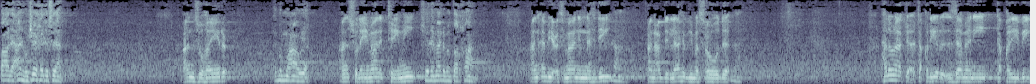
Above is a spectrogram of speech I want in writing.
قال عنه شيخ الإسلام. عن زهير بن معاوية. عن سليمان التيمي. سليمان بن طرخان. عن أبي عثمان النهدي. نعم. عن عبد الله بن مسعود. نعم. هل هناك تقدير زمني تقريبي؟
